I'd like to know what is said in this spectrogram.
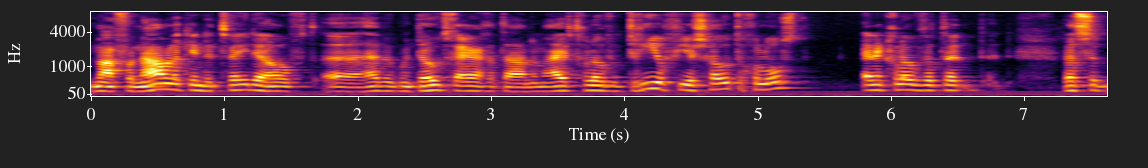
Maar voornamelijk in de tweede helft eh, heb ik me doodgeërgerd aan hem. Hij heeft geloof ik drie of vier schoten gelost. En ik geloof dat, de, dat ze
